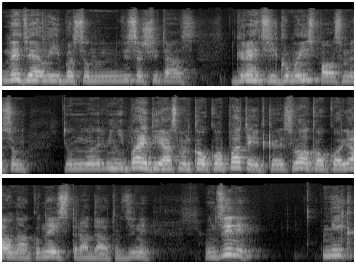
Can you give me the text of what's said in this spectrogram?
neģēlības un visas šitās grēcīguma izpausmes, un, un viņi baidījās man kaut ko pateikt, ka es vēl kaut ko ļaunāku neizstrādātu, zini. Un zini, Mika,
